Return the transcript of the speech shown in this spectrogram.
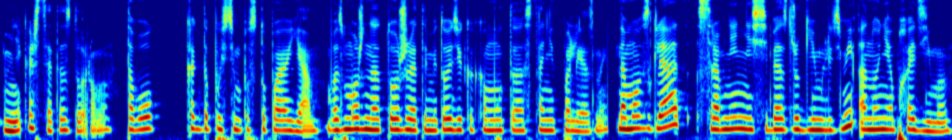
И мне кажется, это здорово. Того, как, допустим, поступаю я. Возможно, тоже эта методика кому-то станет полезной. На мой взгляд, сравнение себя с другими людьми, оно необходимо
